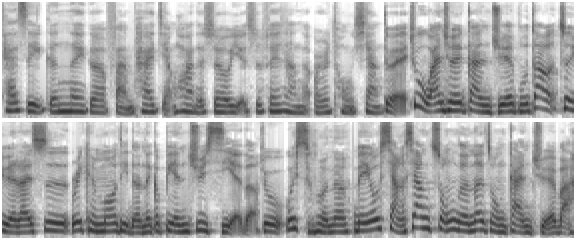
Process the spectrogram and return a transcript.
c a s i e 跟那个反派讲话的时候也是非常的儿童像。对，就完全感觉不到这原来是 Rick and Morty 的那个编剧写的。就为什么呢？没有想象中的那种感觉吧。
